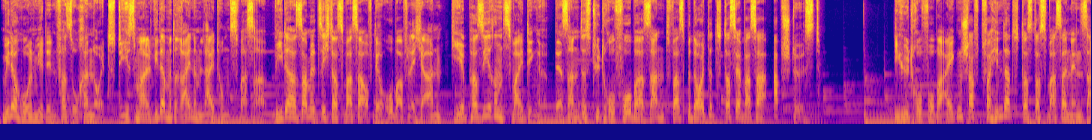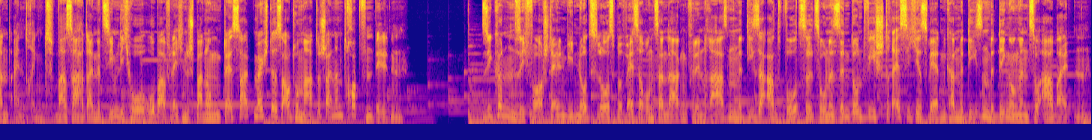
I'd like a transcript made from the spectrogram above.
Wiederholen wir den Versuch erneut, diesmal wieder mit reinem Leitungswasser. Wieder sammelt sich das Wasser auf der Oberfläche an. Hier passieren zwei Dinge. Der Sand ist hydrophober Sand, was bedeutet, dass er Wasser abstößt. Die hydrophobe Eigenschaft verhindert, dass das Wasser in den Sand eindringt. Wasser hat eine ziemlich hohe Oberflächenspannung, deshalb möchte es automatisch einen Tropfen bilden. Sie können sich vorstellen, wie nutzlos Bewässerungsanlagen für den Rasen mit dieser Art Wurzelzone sind und wie stressig es werden kann, mit diesen Bedingungen zu arbeiten.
